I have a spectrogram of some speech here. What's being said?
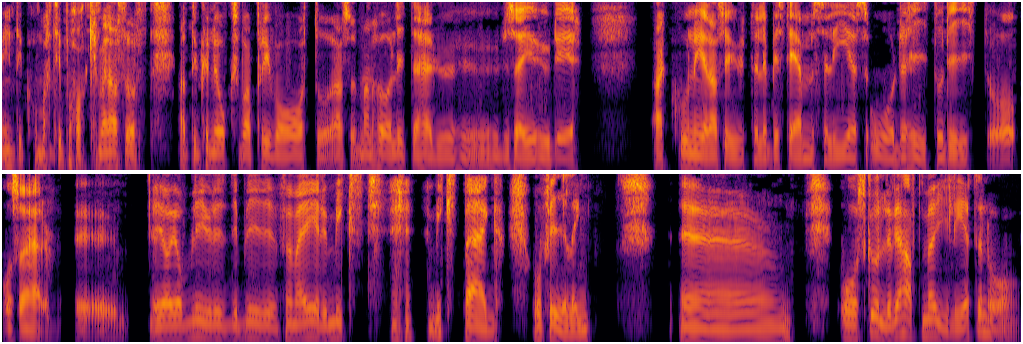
inte komma tillbaka, men alltså att det kunde också vara privat och alltså man hör lite här hur, hur du säger hur det aktioneras ut eller bestäms eller ges order hit och dit och, och så här. Eh, jag, jag blir, det blir, för mig är det mixed, mixed bag och feeling. Uh, och skulle vi haft möjligheten då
